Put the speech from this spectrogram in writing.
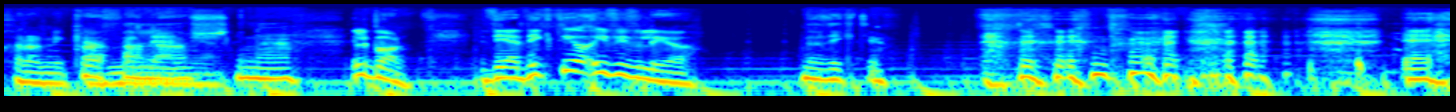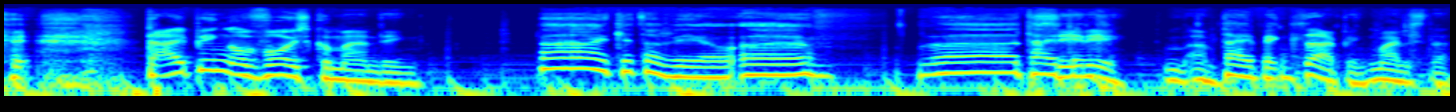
χρονικά Προφανώ. millennial. Ναι. Λοιπόν, διαδίκτυο ή βιβλίο. Διαδίκτυο. Ε, typing or voice commanding. Α, και τα δύο. Ε, ε, typing. Siri. Α, Typing. Typing, μάλιστα.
